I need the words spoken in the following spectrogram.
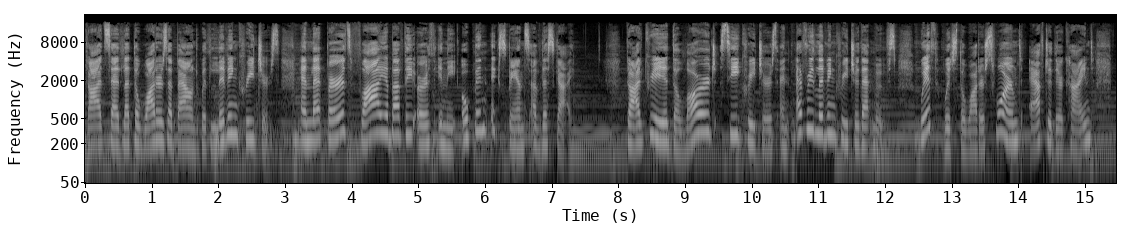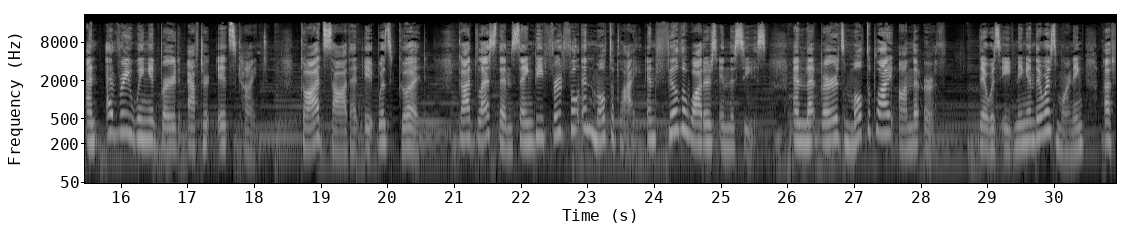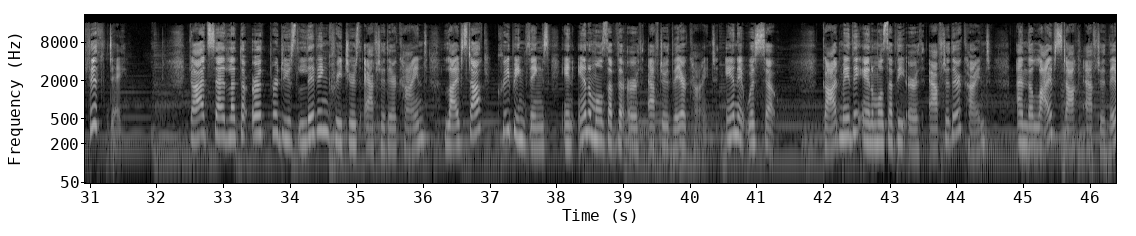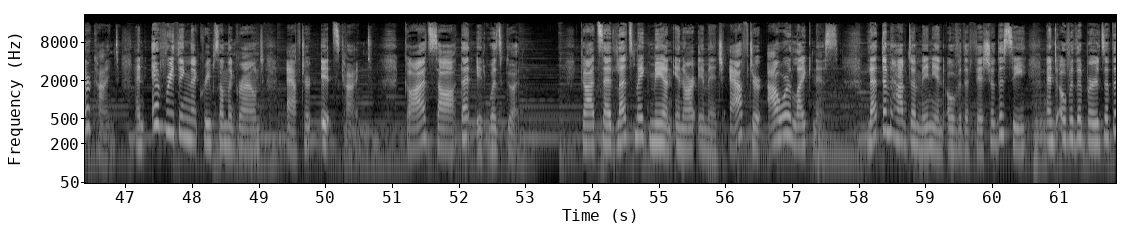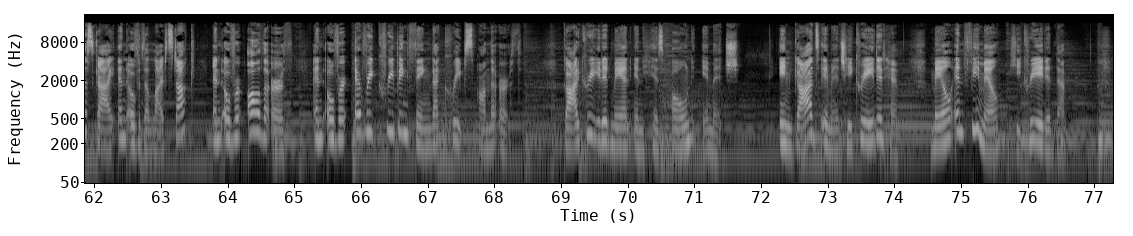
God said, Let the waters abound with living creatures, and let birds fly above the earth in the open expanse of the sky. God created the large sea creatures and every living creature that moves, with which the water swarmed after their kind, and every winged bird after its kind. God saw that it was good. God blessed them, saying, Be fruitful and multiply, and fill the waters in the seas, and let birds multiply on the earth. There was evening and there was morning, a fifth day. God said, Let the earth produce living creatures after their kind, livestock, creeping things, and animals of the earth after their kind. And it was so. God made the animals of the earth after their kind, and the livestock after their kind, and everything that creeps on the ground after its kind. God saw that it was good. God said, Let's make man in our image, after our likeness. Let them have dominion over the fish of the sea, and over the birds of the sky, and over the livestock, and over all the earth, and over every creeping thing that creeps on the earth. God created man in his own image. In God's image, he created him. Male and female, he created them.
